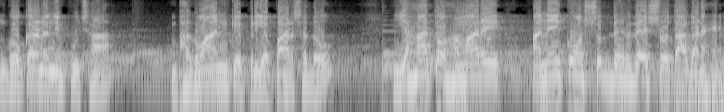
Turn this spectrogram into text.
गोकर्ण ने पूछा भगवान के प्रिय पार्षदों, यहाँ तो हमारे अनेकों शुद्ध हृदय श्रोतागण हैं।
